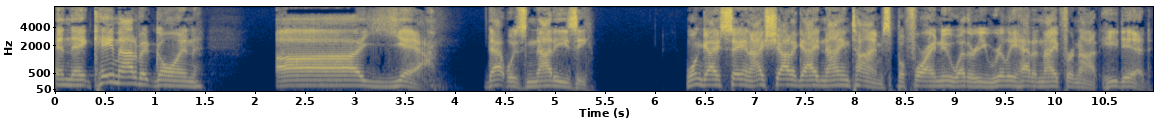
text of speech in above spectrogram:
and they came out of it going, uh, yeah, that was not easy. One guy saying, I shot a guy nine times before I knew whether he really had a knife or not. He did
